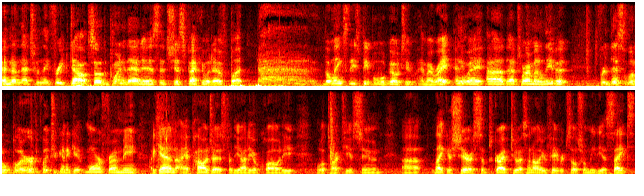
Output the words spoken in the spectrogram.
And then that's when they freaked out. So the point of that is, it's just speculative, but uh, the links these people will go to. Am I right? Anyway, uh, that's where I'm going to leave it for this little blurb, but you're going to get more from me. Again, I apologize for the audio quality. We'll talk to you soon. Uh, like us, share us, subscribe to us on all your favorite social media sites.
